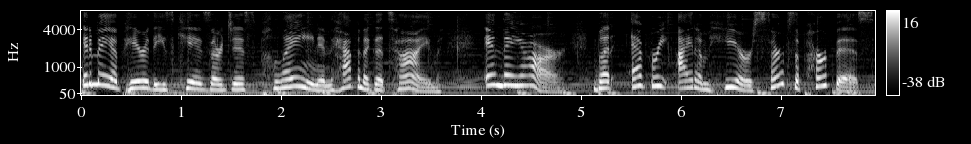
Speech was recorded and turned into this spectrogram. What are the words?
It may appear these kids are just playing and having a good time, and they are, but every item here serves a purpose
